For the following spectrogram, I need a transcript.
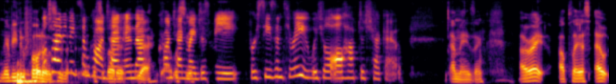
maybe new photos. We'll try to make some content, and that yeah, content yeah, we'll might just be for season three, which you'll all have to check out. Amazing. All right, I'll play us out.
